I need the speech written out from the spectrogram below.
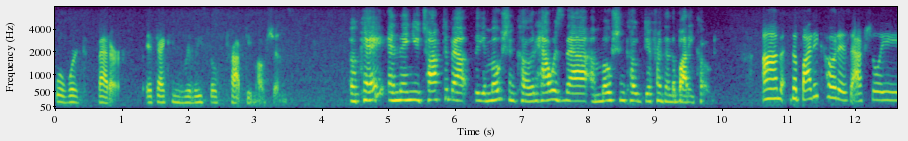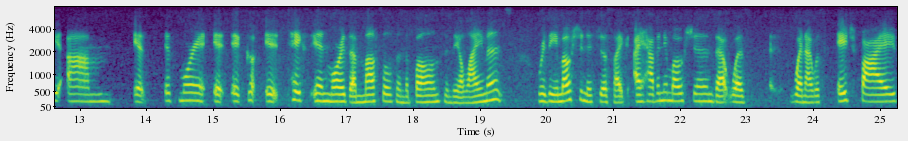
will work better if I can release those trapped emotions. Okay, and then you talked about the emotion code. How is that emotion code different than the body code? Um, the body code is actually um, it's it's more it it it takes in more the muscles and the bones and the alignments, where the emotion is just like I have an emotion that was when I was age five,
